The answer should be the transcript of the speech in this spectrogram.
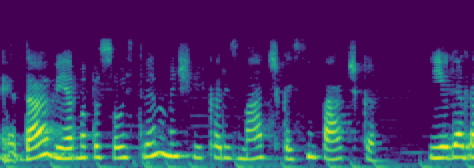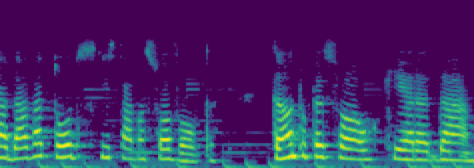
É, Darwin era uma pessoa extremamente carismática e simpática, e ele agradava a todos que estavam à sua volta. Tanto o pessoal que era da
